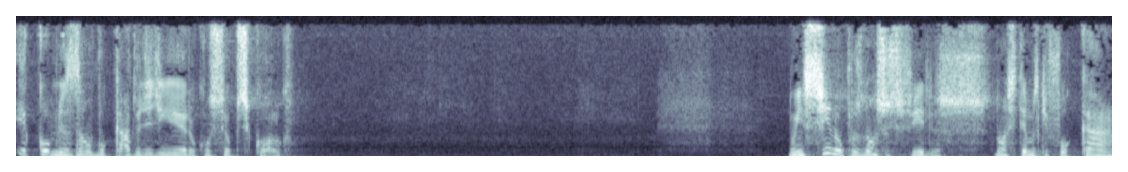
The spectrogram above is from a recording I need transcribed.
economizar um bocado de dinheiro com o seu psicólogo. No ensino para os nossos filhos, nós temos que focar,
